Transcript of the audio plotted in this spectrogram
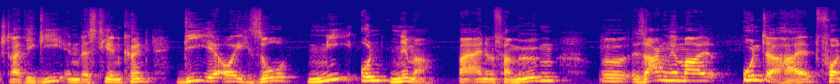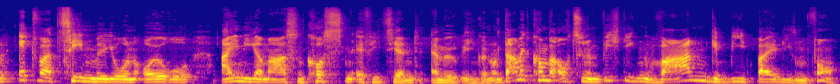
Strategie investieren könnt, die ihr euch so nie und nimmer bei einem Vermögen, äh, sagen wir mal, unterhalb von etwa 10 Millionen Euro einigermaßen kosteneffizient ermöglichen können. Und damit kommen wir auch zu einem wichtigen Warngebiet bei diesem Fonds.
